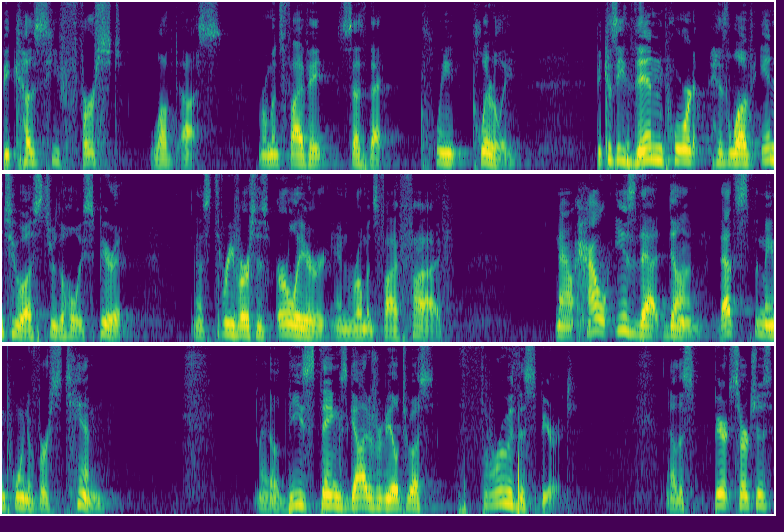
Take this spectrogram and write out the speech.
Because he first loved us. Romans 5 8 says that clean, clearly because he then poured his love into us through the Holy Spirit. That's three verses earlier in Romans 5 5. Now, how is that done? That's the main point of verse 10. You know, these things God has revealed to us through the Spirit. Now, the Spirit searches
